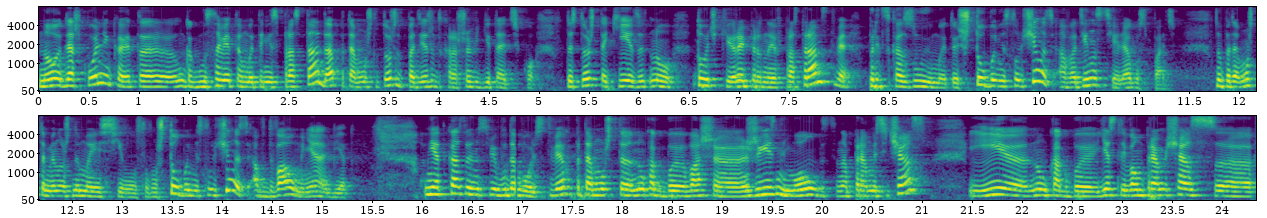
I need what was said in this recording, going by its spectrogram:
но для школьника это, ну, как мы советуем это неспроста, да, потому что тоже поддерживает хорошо вегетатику. То есть тоже такие, ну, точки рэперные в пространстве, предсказуемые. То есть, что бы ни случилось, а в 11 я лягу спать. Ну, потому что мне нужны мои силы, условно. Что бы ни случилось, а в 2 у меня обед не отказываем себе в удовольствиях, потому что, ну, как бы ваша жизнь, молодость, она прямо сейчас – и, ну, как бы, если вам прямо сейчас, э,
